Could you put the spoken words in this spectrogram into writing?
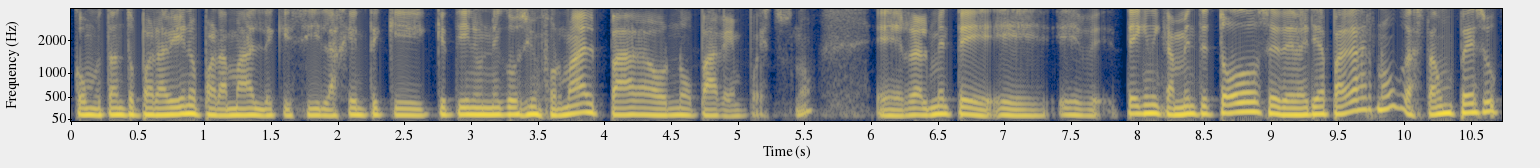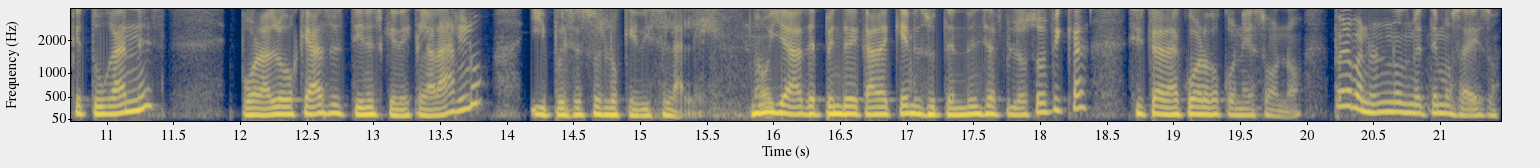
como tanto para bien o para mal, de que si la gente que, que tiene un negocio informal paga o no paga impuestos, ¿no? Eh, realmente, eh, técnicamente todo se debería pagar, ¿no? Hasta un peso que tú ganes por algo que haces tienes que declararlo y pues eso es lo que dice la ley. ¿no? Ya depende de cada quien de su tendencia filosófica, si está de acuerdo con eso o no. Pero bueno, no nos metemos a eso.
